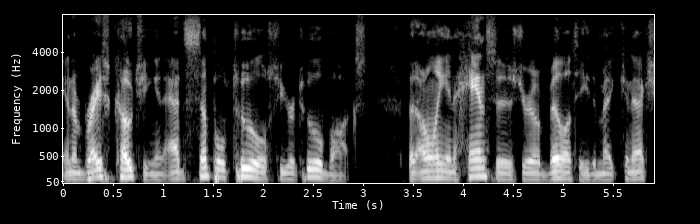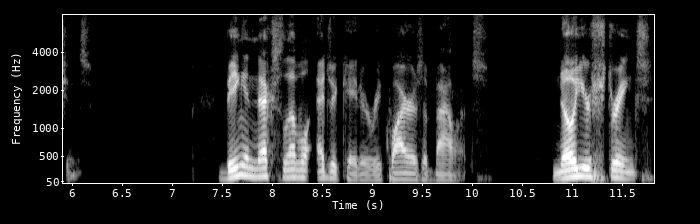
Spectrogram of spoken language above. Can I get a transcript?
and embrace coaching and add simple tools to your toolbox that only enhances your ability to make connections. Being a next level educator requires a balance. Know your strengths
